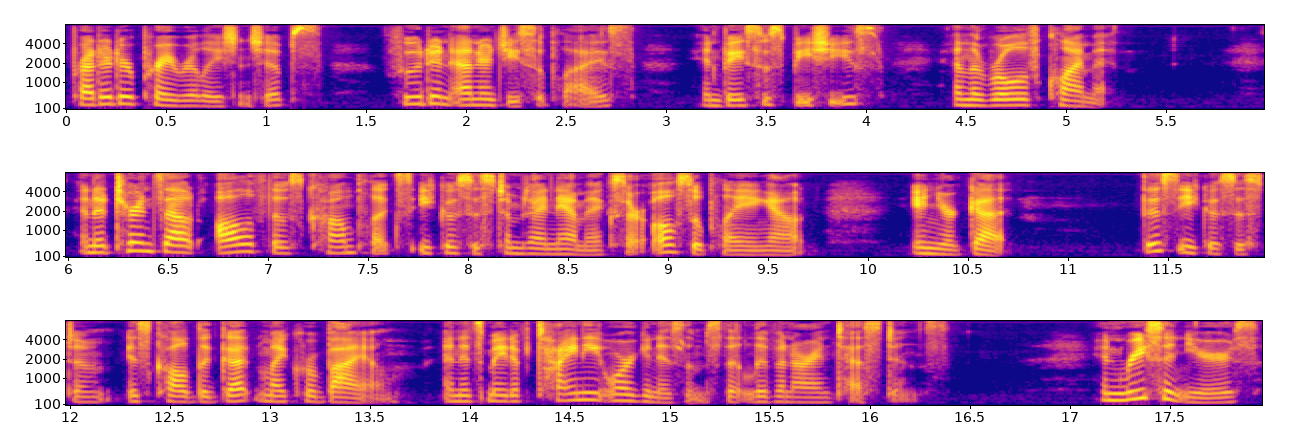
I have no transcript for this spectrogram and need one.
predator prey relationships, food and energy supplies, invasive species, and the role of climate. And it turns out all of those complex ecosystem dynamics are also playing out in your gut. This ecosystem is called the gut microbiome, and it's made of tiny organisms that live in our intestines. In recent years,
